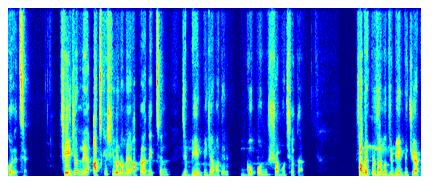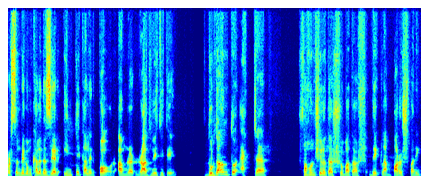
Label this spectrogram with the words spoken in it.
করেছে। সেই জন্য আজকে শিরোনামে আপনারা দেখছেন যে বিএনপি জামাতের গোপন সমঝোতা। সাবেক প্রধানমন্ত্রী বিএনপি চেয়ারপারসন বেগম খালেদা জিয়ার ইন্তেকালের পর আমরা রাজনীতিতে দুর্দান্ত একটা সহনশীলতার সুবাতাস দেখলাম, পারস্পরিক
